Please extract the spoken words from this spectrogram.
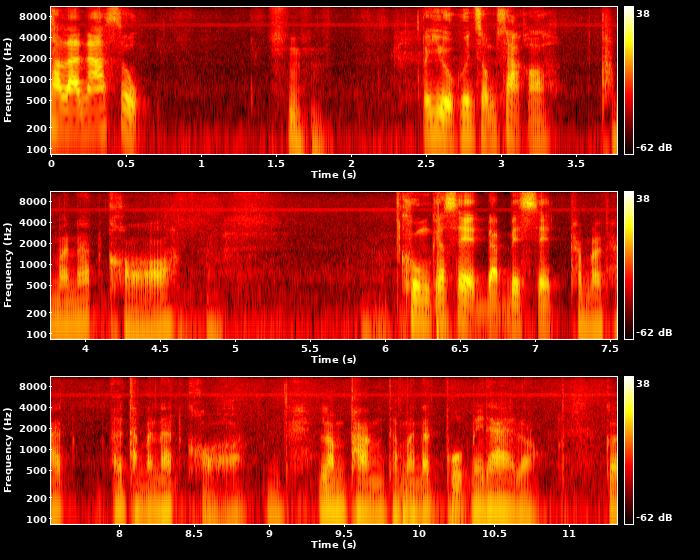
ธารณสุข ไปอยู่คุณสมศักดิ์เหรอธรรมนัตขอ คุมเกษตรแบบเบ็ดเสร็จ ธรรมทัศน์เอ่อธรรมนัตขอลำพังธรรมนัตพูดไม่ได้หรอก ก็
